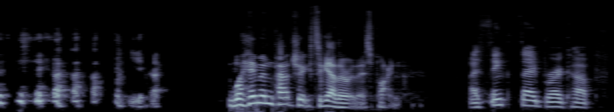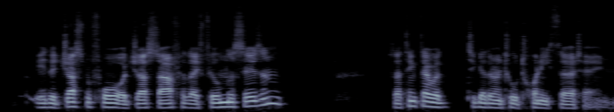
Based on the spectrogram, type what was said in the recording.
yeah. yeah. Were him and Patrick together at this point? I think they broke up either just before or just after they filmed the season. So I think they were together until 2013.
